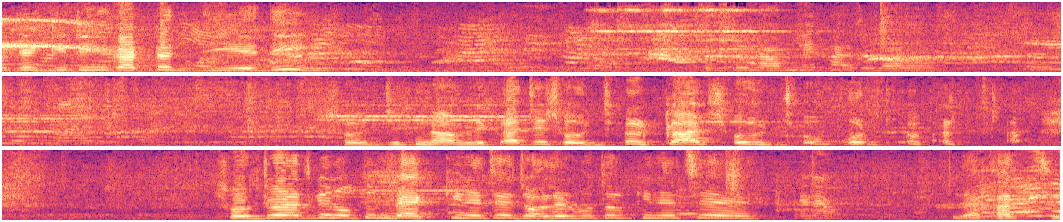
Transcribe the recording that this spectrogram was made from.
ওকে গ্রিটিং কার্ডটা দিয়ে দিই। সৌর্যের নাম লেখা আছে সৌর্যর কার্ড সৌর্য পড়তে পারছে না। সৌর্য আজকে নতুন ব্যাগ কিনেছে জলের বোতল কিনেছে। দেখাচ্ছে।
